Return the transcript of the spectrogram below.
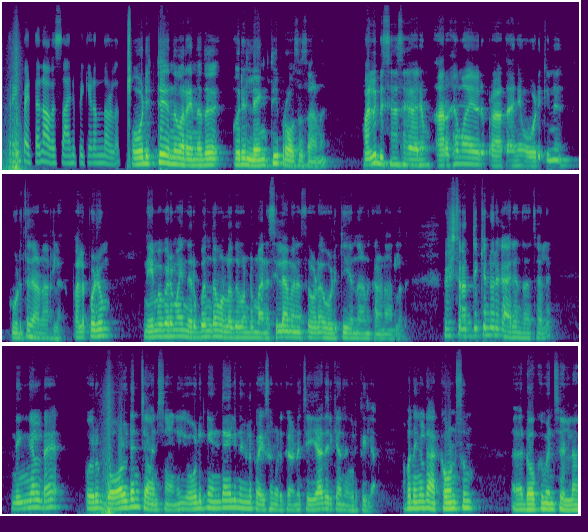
എത്രയും പെട്ടെന്ന് അവസാനിപ്പിക്കണം എന്നുള്ളത്. ഓഡിറ്റ് എന്ന് പറയുന്നത് ഒരു ലെങ്തി പ്രോസസ്സാണ് പല ബിസിനസ്സുകാരും അർഹമായ ഒരു പ്രാധാന്യം ഓഡിറ്റിന് കൊടുത്തു കാണാറില്ല. പലപ്പോഴും നിയമപരമായി നിർബന്ധമുള്ളത് കൊണ്ട് മനസ്സില്ലാ മനസ്സോടെ ഓഡിറ്റ് ചെയ്യുന്നതാണ് കാണാറുള്ളത്. പക്ഷെ ശ്രദ്ധിക്കേണ്ട ഒരു കാര്യം എന്താ വെച്ചാൽ നിങ്ങളുടെ ഒരു ഗോൾഡൻ ചാൻസ് ആണ് ഈ ഓഡിറ്റിന് എന്തായാലും നിങ്ങൾ പൈസ മുടക്കുകയാണ് ചെയ്യാതിരിക്കാൻ നിവൃത്തിയില്ല. അപ്പോൾ നിങ്ങളുടെ അക്കൗണ്ട്സും ഡോക്യുമെൻസും എല്ലാം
